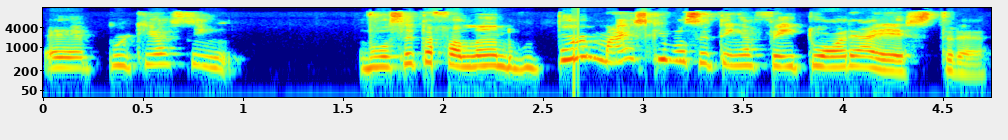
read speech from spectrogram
é, porque assim, você está falando, por mais que você tenha feito hora extra,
